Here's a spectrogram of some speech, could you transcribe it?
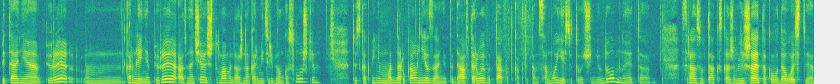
питание пюре, кормление пюре означает, что мама должна кормить ребенка с ложки, то есть как минимум одна рука у нее занята, да, а второй вот так вот как-то там самой есть, это очень неудобно, это сразу так, скажем, лишает такого удовольствия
